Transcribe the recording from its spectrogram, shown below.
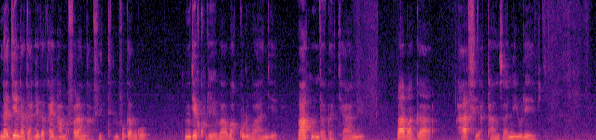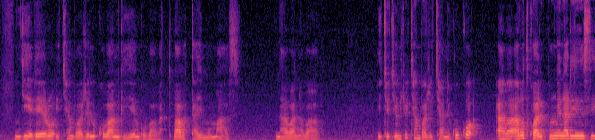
nagendaga ntega kandi nta mafaranga mfite. Mvuga ngo njye kureba bakuru banjye bankundaga cyane babaga hafi ya tanzaniya urebye. Ngiye rero icyambabaje ni uko bambwiye ngo baba- babataye mu mazi n'abana babo. Icyo kintu cyo cyambaje cyane kuko abo twari kumwe nari nzi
